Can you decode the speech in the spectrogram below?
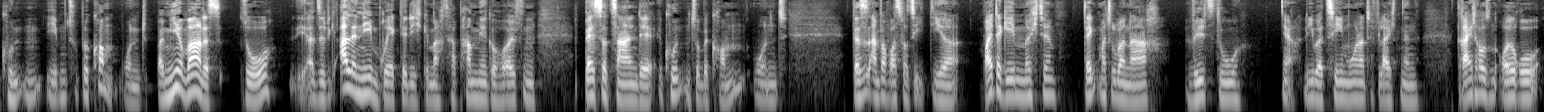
Kunden eben zu bekommen. Und bei mir war das so. Also alle Nebenprojekte, die ich gemacht habe, haben mir geholfen, besser zahlende Kunden zu bekommen. Und das ist einfach was, was ich dir weitergeben möchte. Denk mal drüber nach. Willst du ja lieber zehn Monate vielleicht einen 3000 Euro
